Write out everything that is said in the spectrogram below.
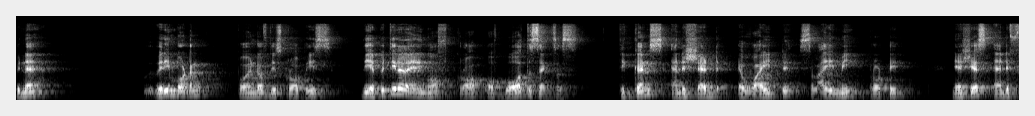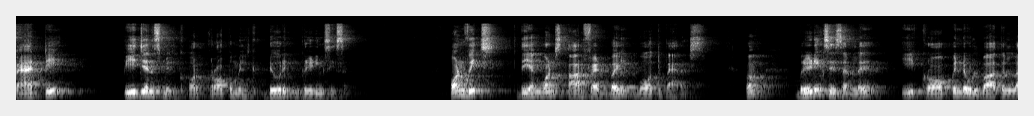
പിന്നെ very important point of this crop is the epithelial lining of crop of both sexes thickens and shed a white, slimy, proteinaceous and fatty pigeon's milk or crop milk during breeding season, on which the young ones are fed by both parents അപ്പം ബ്രീഡിംഗ് സീസണിൽ ഈ ക്രോപ്പിന്റെ ഉൾഭാഗത്തുള്ള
